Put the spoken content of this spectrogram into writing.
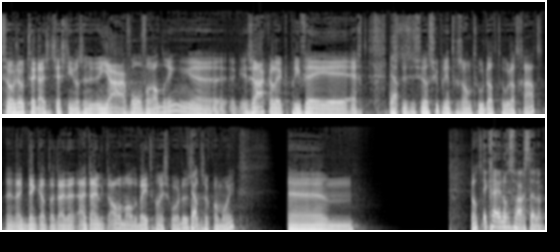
Sowieso 2016 was een, een jaar vol verandering. Eh, zakelijk, privé, eh, echt. Ja. Dus het is wel super interessant hoe dat, hoe dat gaat. En ik denk dat uiteindelijk er allemaal er beter van is geworden. Dus Ja. dat is ook wel mooi. Dat? Ik ga je nog een vraag stellen.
